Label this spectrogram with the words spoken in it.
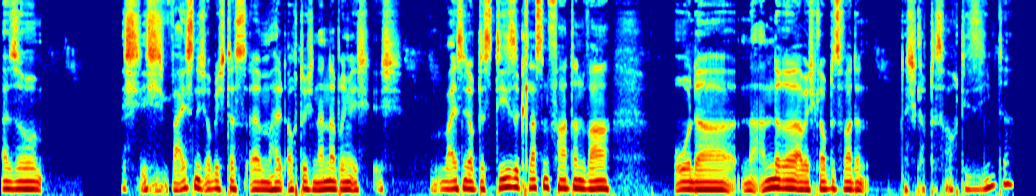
Also, ich, ich weiß nicht, ob ich das ähm, halt auch durcheinander bringe. Ich, ich weiß nicht, ob das diese Klassenfahrt dann war oder eine andere, aber ich glaube, das war dann, ich glaube, das war auch die siebte.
